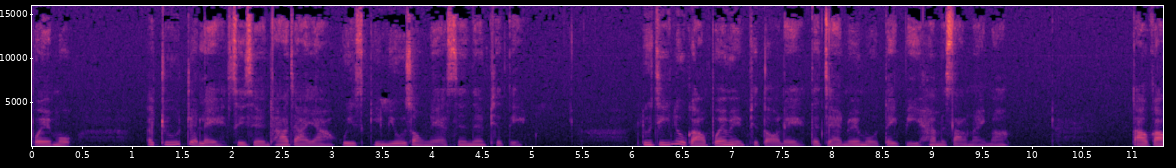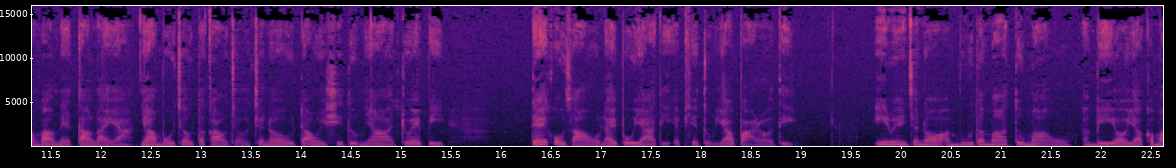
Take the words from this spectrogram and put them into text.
ပွဲမှုအထူးတလဲစီစဉ်ထားကြရာဝီစကီမျိုးစုံနဲ့အစင်သင့်ဖြစ်သည်လူကြီးလူကောင်းပွဲဝင်ဖြစ်တော်လဲတကြံတွဲမို့တိတ်ပြီးဟန်မဆောင်နိုင်ပါတောက်ကောင်းကောင်းနဲ့တောက်လိုက်ရာညမိုးကျုပ်တကောင်ကျော်ကျွန်တော်တို့တာဝန်ရှိသူများတွဲပြီးတဲကိုဆောင်ကိုလိုက်ပို့ရသည့်အဖြစ်သို့ရောက်ပါတော့သည်ဤတွင်ကျွန်တော်အမှုသမားသူ့မောင်ကိုအမေရောရောက်ခမ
